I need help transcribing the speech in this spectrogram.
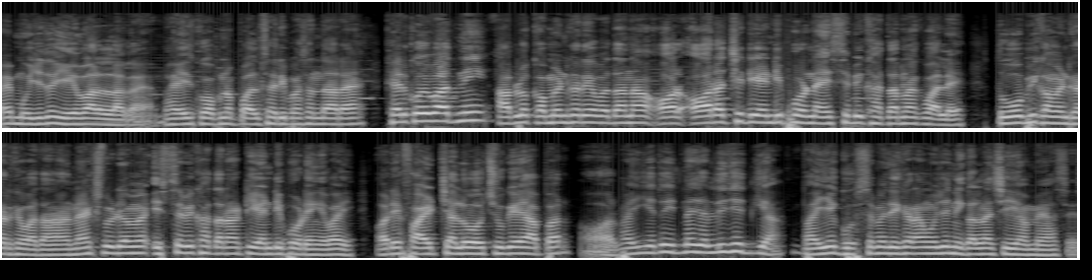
भाई मुझे तो ये वाला लगा है। भाई इसको अपना पल्सर ही पसंद आ रहा है। खैर कोई बात नहीं। आप लोग कमेंट करके बताना। और और अच्छी टीएनटी फोड़ना इससे भी खतरनाक वाले तो वो भी कमेंट करके बताना। नेक्स्ट वीडियो में इससे भी खतरनाक टीएनटी फोड़ेंगे भाई। और ये फाइट चालू हो चुके हैं यहाँ पर। और भाई ये तो इतना जल्दी जीत गया। भाई ये गुस्से में दिख रहा है मुझे निकलना चाहिए हमें यहाँ से।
